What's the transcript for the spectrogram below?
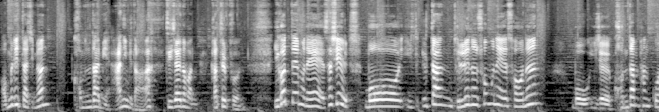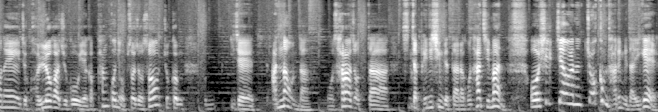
엄밀히 따지면 건담이 아닙니다. 디자이너만 같을 뿐. 이것 때문에 사실 뭐, 이- 일단 들리는 소문에서는 뭐 이제 건담 판권에 이제 걸려가지고 얘가 판권이 없어져서 조금 이제 안 나온다, 뭐 사라졌다, 진짜 베니싱 됐다라고는 하지만 어, 실제와는 조금 다릅니다. 이게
